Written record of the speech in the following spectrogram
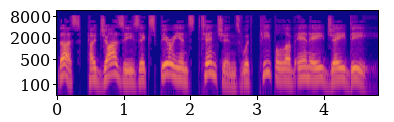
Thus, Hejazis experienced tensions with people of Najd.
